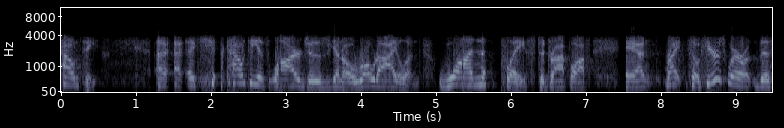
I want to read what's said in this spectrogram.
county. A, a, a county as large as you know Rhode Island, one place to drop off, and right. So here's where this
